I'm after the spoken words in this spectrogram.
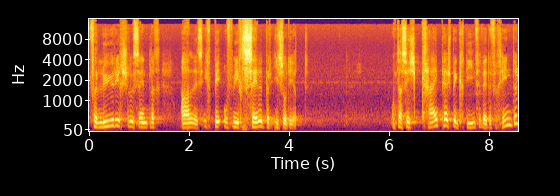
verliere ich schlussendlich alles. Ich bin auf mich selber isoliert. Und das ist keine Perspektive weder für Kinder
